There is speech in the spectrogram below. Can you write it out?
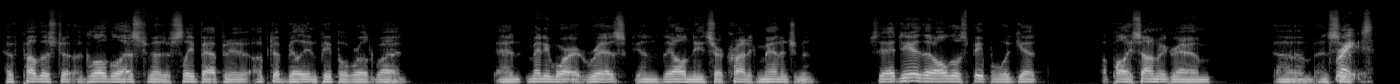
have published a, a global estimate of sleep apnea, up to a billion people worldwide, and many more at risk, and they all need sort of chronic management. So the idea that all those people would get a polysomnogram um, and Right.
